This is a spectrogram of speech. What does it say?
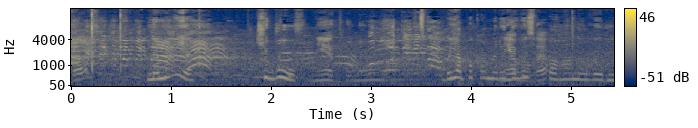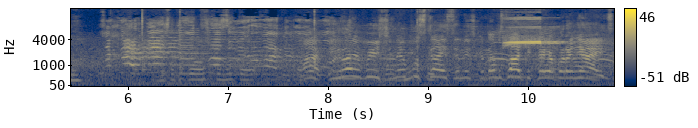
Да? Немає? Чи був? Нет, Бо я по камері Не дивлюсь, був, да? погано видно. Марк, іграй вище, не опускайся низько, там ззаді хай обороняється.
